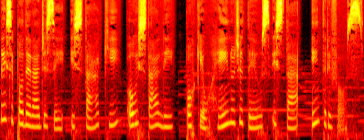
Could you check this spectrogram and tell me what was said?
nem se poderá dizer está aqui ou está ali, porque o reino de Deus está entre vós.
